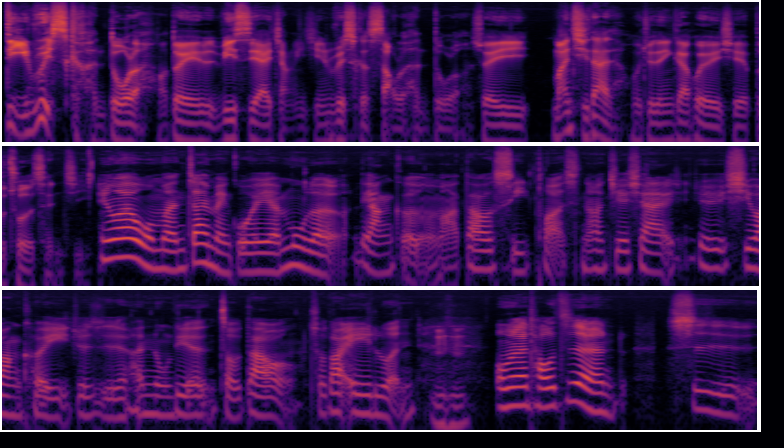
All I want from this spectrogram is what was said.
低 risk 很多了，哦对 VC 来讲，已经 risk 少了很多了，所以蛮期待的。我觉得应该会有一些不错的成绩。因为我们在美国也募了两个了嘛，到 C plus，然后接下来就希望可以就是很努力的走到走到 A 轮。嗯哼，我们的投资人是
